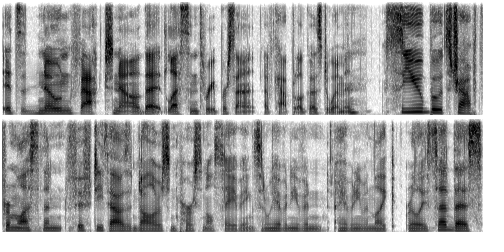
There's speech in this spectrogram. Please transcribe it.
it's a known fact now that less than 3% of capital goes to women. So you bootstrapped from less than fifty thousand dollars in personal savings, and we haven't even I haven't even like really said this.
